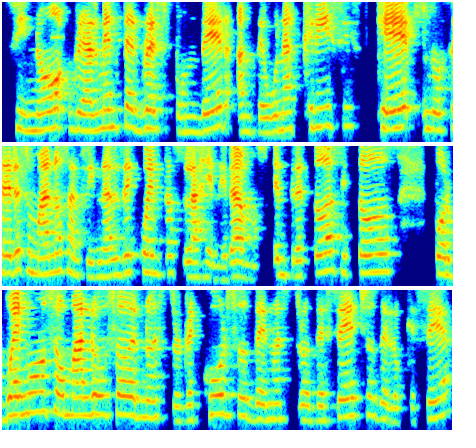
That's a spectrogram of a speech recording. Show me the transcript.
sino realmente responder ante una crisis que los seres humanos al final de cuentas la generamos entre todas y todos por buen uso o mal uso de nuestros recursos, de nuestros desechos, de lo que sea,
